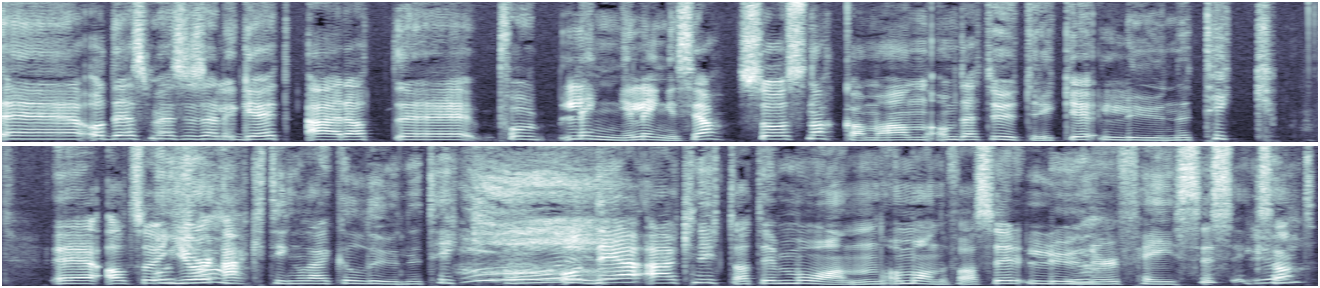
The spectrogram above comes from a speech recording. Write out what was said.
eh, og det som jeg syns er litt gøy, er at eh, for lenge, lenge siden så snakka man om dette uttrykket lunatic. Eh, altså Å, 'you're ja. acting like a lunatic'. Og det er knytta til månen og månefaser. Lunar faces, ikke Ja. sant.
